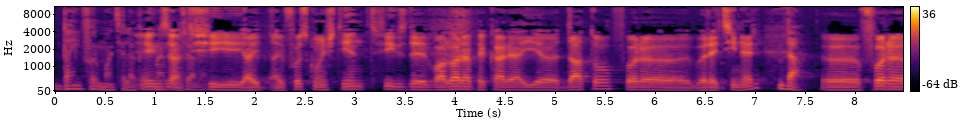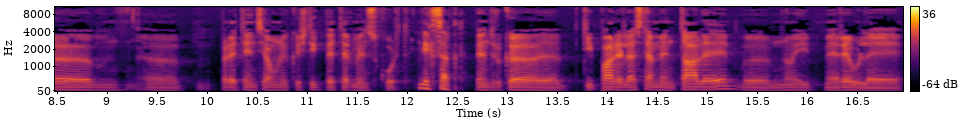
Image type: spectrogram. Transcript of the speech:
dai informația la cât mai Exact. mulți oameni. Și ai, ai fost conștient fix de valoarea pe care ai uh, dat-o, fără rețineri, Da, uh, fără uh, pretenția unui câștig pe termen scurt. exact. Pentru că tiparele astea mentale, uh, noi mereu le,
